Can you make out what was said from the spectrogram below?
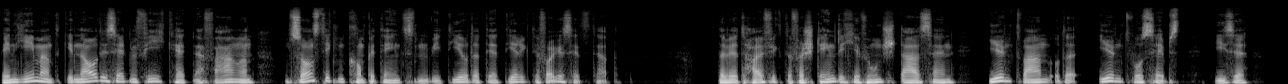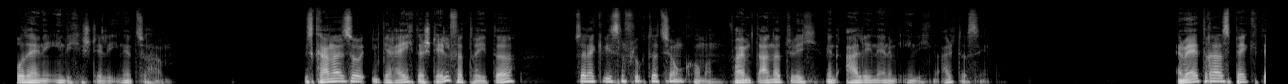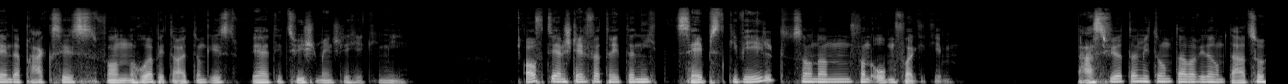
Wenn jemand genau dieselben Fähigkeiten, Erfahrungen und sonstigen Kompetenzen wie die oder der direkte Vorgesetzte hat, dann wird häufig der verständliche Wunsch da sein, irgendwann oder irgendwo selbst diese oder eine ähnliche Stelle inne zu haben. Es kann also im Bereich der Stellvertreter zu einer gewissen Fluktuation kommen. Vor allem dann natürlich, wenn alle in einem ähnlichen Alter sind. Ein weiterer Aspekt, der in der Praxis von hoher Bedeutung ist, wäre die zwischenmenschliche Chemie. Oft werden Stellvertreter nicht selbst gewählt, sondern von oben vorgegeben. Das führt dann mitunter aber wiederum dazu,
